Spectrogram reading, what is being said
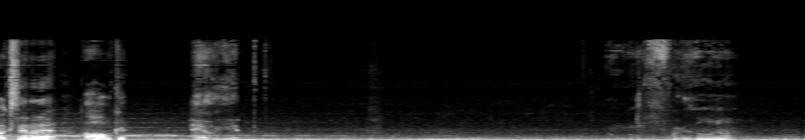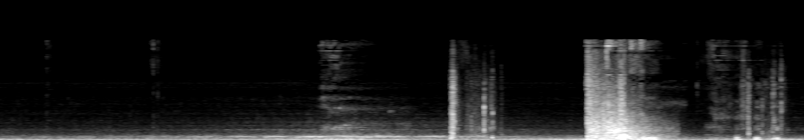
Can stand on that? Oh, okay. Hell yeah. What the fuck is going on? Oh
